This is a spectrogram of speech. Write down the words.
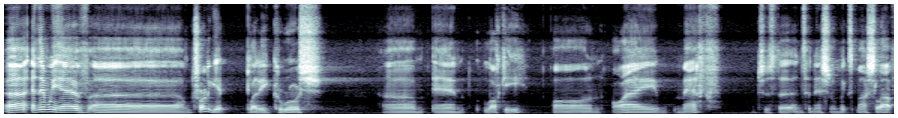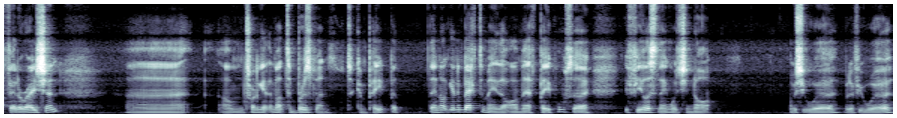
Uh, and then we have, uh, I'm trying to get bloody Karush um, and Lockie on IMAF, which is the International Mixed Martial Art Federation. Uh, I'm trying to get them up to Brisbane to compete, but they're not getting back to me, the IMF people. So if you're listening, which you're not, I wish you were, but if you were,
